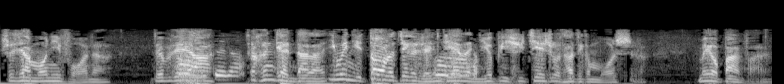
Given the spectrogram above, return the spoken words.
释迦牟尼佛呢，对不对呀、嗯对这很简单了，因为你到了这个人间了，嗯。你就必须接受他这个模式了，没有办法了。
